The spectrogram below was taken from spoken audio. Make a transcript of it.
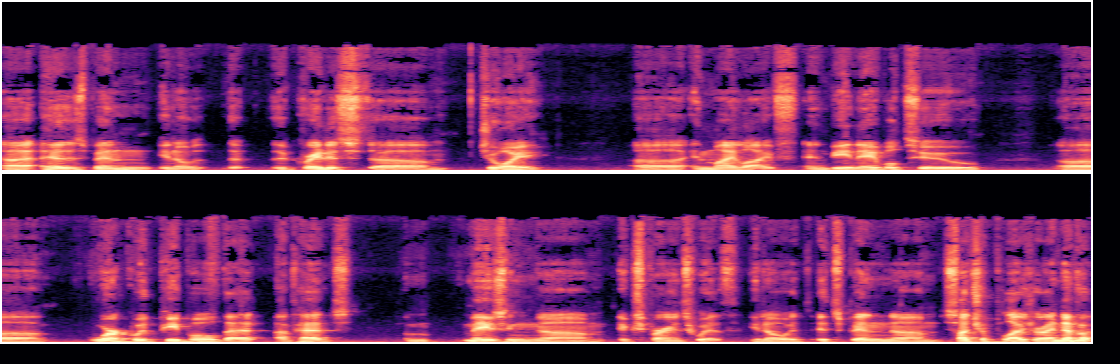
uh, has been, you know, the, the greatest um, joy uh, in my life, and being able to uh, work with people that I've had amazing um, experience with. You know, it, has been um, such a pleasure. I never,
